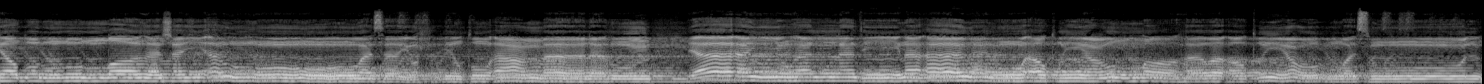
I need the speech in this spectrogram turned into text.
يضروا الله شيئا وسيحبط أعمالهم يا أيها الذين آمنوا أطيعوا الله وأطيعوا الرسول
